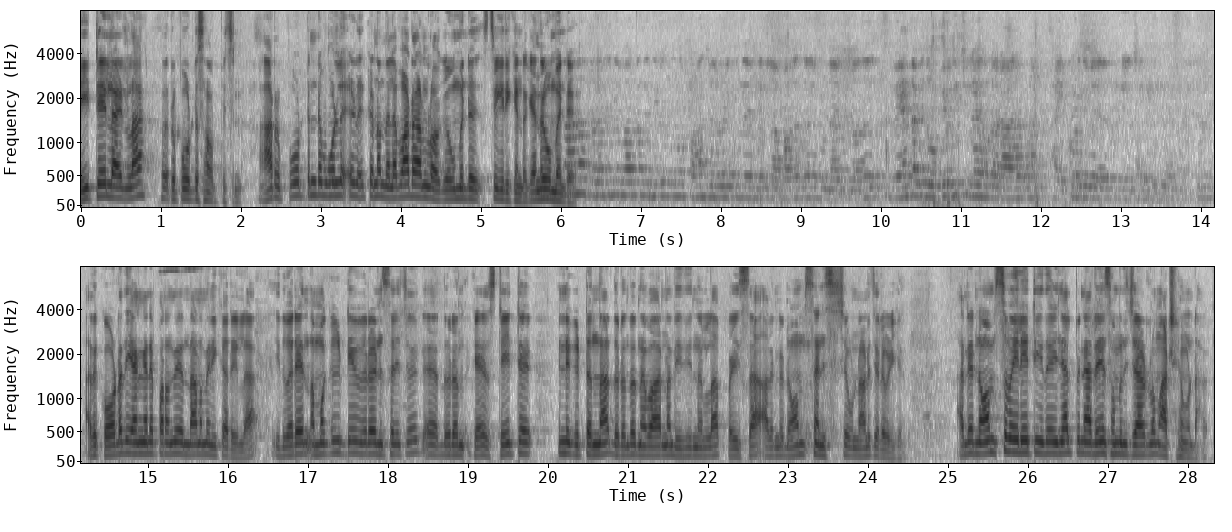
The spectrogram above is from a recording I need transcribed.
ഡീറ്റെയിൽ ആയിട്ടുള്ള റിപ്പോർട്ട് സമർപ്പിച്ചിട്ടുണ്ട്. ആ റിപ്പോർട്ടിന്റെ മുകളിൽ എടുക്കേണ്ട നിലപാടാണല്ലോ ഗവൺമെന്റ് സ്വീകരിക്കേണ്ടത് കേന്ദ്ര ഗവൺമെന്റ് ദുരന്ത നിവാരണ നിധിയിൽ നിന്ന് പണം ചെലവഴിക്കുന്നതിൽ എന്തെങ്കിലും അപാകതകൾ ഉണ്ടായിട്ടുണ്ടോ അത് വേണ്ട വിധം ഉപയോഗിച്ചില്ല എന്നുള്ള ഒരു ആരോപണം ഹൈക്കോടതി വരെ ഉന്നയിച്ചിരുന്നു അത് കോടതി അങ്ങനെ പറഞ്ഞത് എന്താണെന്ന് എനിക്കറിയില്ല. ഇതുവരെ നമുക്ക് കിട്ടിയ വിവരം അനുസരിച്ച് ദുരന്ത സ്റ്റേറ്റിന് കിട്ടുന്ന ദുരന്ത നിവാരണ നിധിയിൽ നിന്നുള്ള പൈസ അതിന്റെ നോംസ് അനുസരിച്ച് കൊണ്ടാണ് ചിലവഴിക്കുന്നത്. അതിന്റെ നോംസ് വയലേറ്റ് ചെയ്ത് കഴിഞ്ഞാൽ പിന്നെ അതിനെ സംബന്ധിച്ചായിട്ടുള്ള ആക്ഷേപമുണ്ടാകും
